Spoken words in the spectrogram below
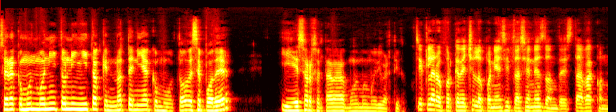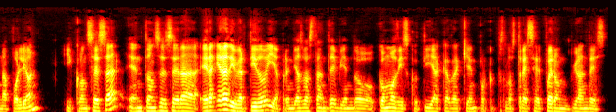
pues, era como un monito, un niñito que no tenía como todo ese poder y eso resultaba muy, muy, muy divertido. Sí, claro, porque de hecho lo ponía en situaciones donde estaba con Napoleón y con César, entonces era, era, era divertido y aprendías bastante viendo cómo discutía cada quien, porque pues los tres fueron grandes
